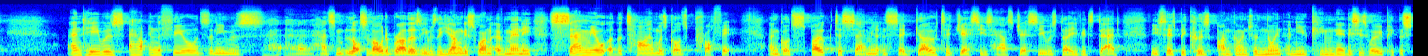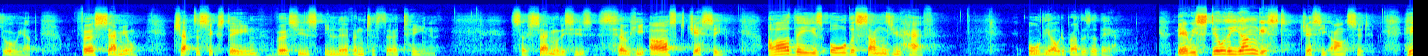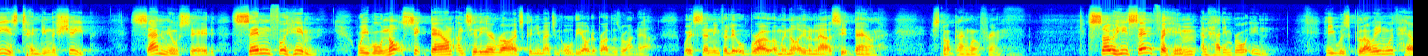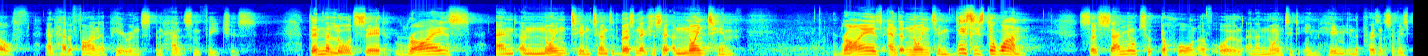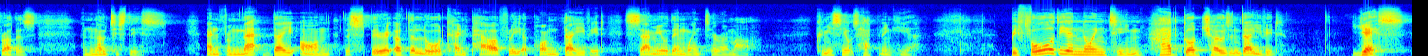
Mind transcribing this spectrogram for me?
And he was out in the fields and he was, uh, had some, lots of older brothers. He was the youngest one of many. Samuel at the time was God's prophet. And God spoke to Samuel and said, Go to Jesse's house. Jesse was David's dad. And he says, Because I'm going to anoint a new king there. This is where we pick the story up. First Samuel chapter 16, verses 11 to 13. So, Samuel, this is. So he asked Jesse, Are these all the sons you have? All the older brothers are there. There is still the youngest, Jesse answered. He is tending the sheep. Samuel said, Send for him. We will not sit down until he arrives. Can you imagine all the older brothers right now? We're sending for little bro and we're not even allowed to sit down. It's not going well for him. So he sent for him and had him brought in. He was glowing with health and had a fine appearance and handsome features. Then the Lord said, Rise and anoint him. Turn to the person next to you and say, Anoint him. Rise and anoint him. This is the one. So Samuel took the horn of oil and anointed him in the presence of his brothers. And notice this And from that day on, the Spirit of the Lord came powerfully upon David. Samuel then went to Ramah. Can you see what's happening here? Before the anointing, had God chosen David? Yes.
